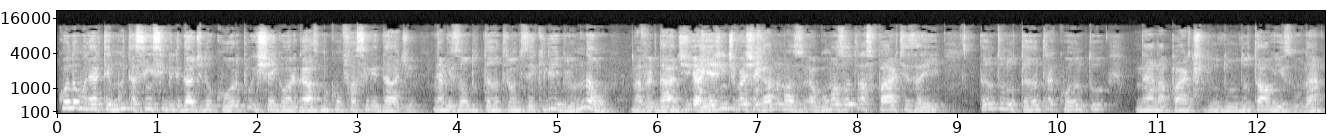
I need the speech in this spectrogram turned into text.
Quando a mulher tem muita sensibilidade do corpo e chega ao orgasmo com facilidade, na visão do Tantra é um desequilíbrio? Não. Na verdade, aí a gente vai chegar em algumas outras partes aí, tanto no Tantra quanto né, na parte do, do, do taoísmo. Né?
